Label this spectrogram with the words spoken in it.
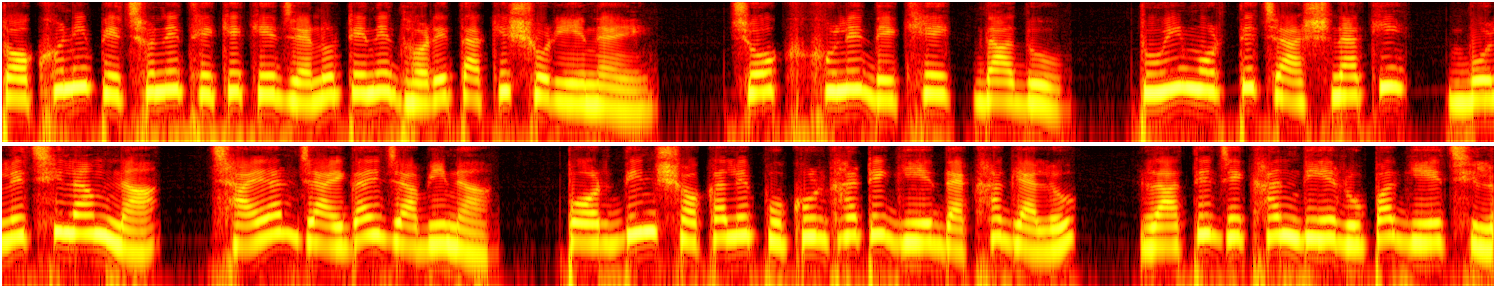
তখনই পেছনে থেকে কে যেন টেনে ধরে তাকে সরিয়ে নেয়। চোখ খুলে দেখে, দাদু, তুই মরতে চাস নাকি? বলেছিলাম না, ছায়ার জায়গায় যাবি না। পরদিন সকালে পুকুরঘাটে গিয়ে দেখা গেল, রাতে যেখান দিয়ে রূপা গিয়েছিল,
